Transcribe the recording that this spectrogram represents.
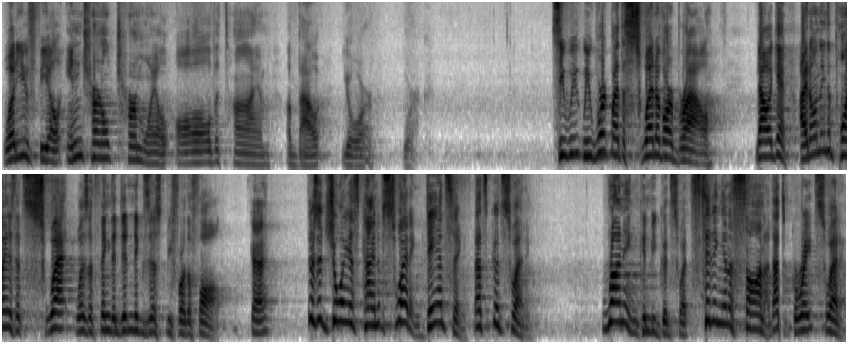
what do you feel? Internal turmoil all the time about your work. See, we, we work by the sweat of our brow. Now, again, I don't think the point is that sweat was a thing that didn't exist before the fall, okay? There's a joyous kind of sweating. Dancing, that's good sweating. Running can be good sweat. Sitting in a sauna, that's great sweating.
